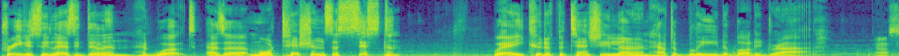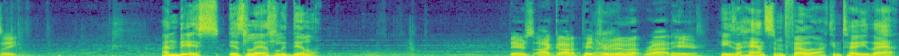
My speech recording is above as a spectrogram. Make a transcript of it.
previously, Leslie Dillon had worked as a mortician's assistant, where he could have potentially learned how to bleed a body dry. I see. And this is Leslie Dillon. There's I got a picture of him up right here. He's a handsome fellow, I can tell you that.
